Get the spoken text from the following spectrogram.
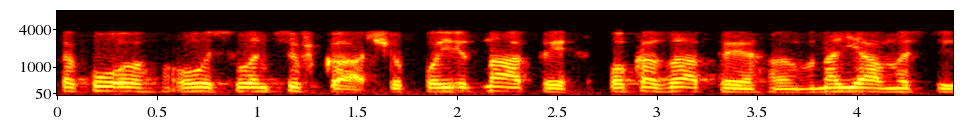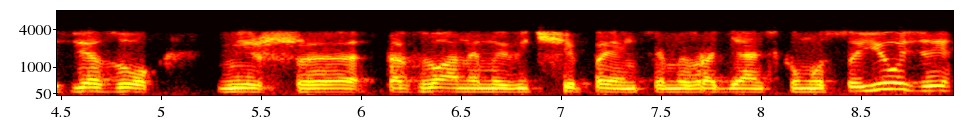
такого ось ланцюжка, щоб поєднати, показати в наявності зв'язок між е, так званими відщепенцями в радянському союзі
